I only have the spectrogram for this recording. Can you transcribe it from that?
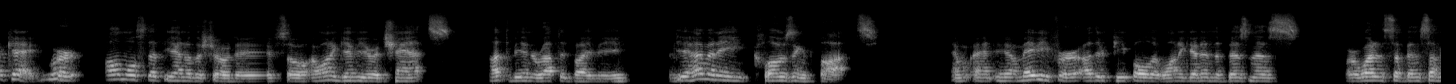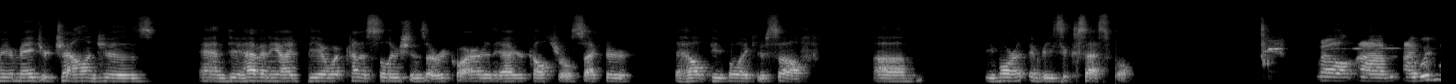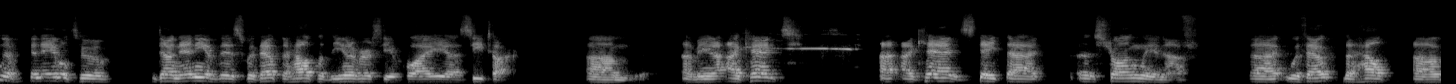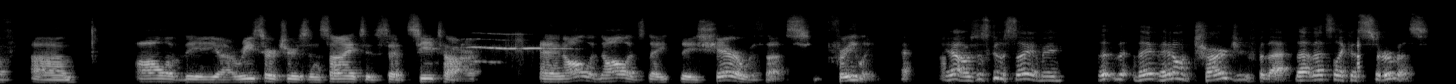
Okay, we're almost at the end of the show, Dave, so I want to give you a chance not to be interrupted by me. Do you have any closing thoughts? And, and, you know, maybe for other people that want to get in the business, or what has been some of your major challenges? And do you have any idea what kind of solutions are required in the agricultural sector to help people like yourself um, be more and be successful? Well, um, I wouldn't have been able to have done any of this without the help of the University of Hawaii uh. Um, I mean, I can't, I, can't state that strongly enough. That without the help of um, all of the uh, researchers and scientists at CTAHR and all the knowledge they, they share with us freely, Yeah, I was just gonna say, I mean, th- th- they, they don't charge you for that. That, that's like a service.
